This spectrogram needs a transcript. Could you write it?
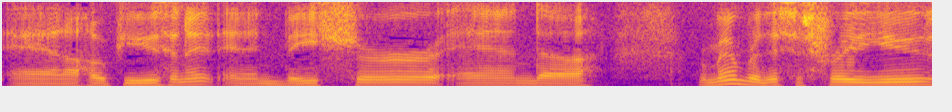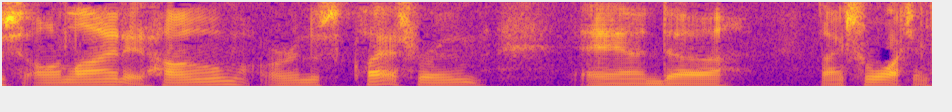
and I hope you're using it. And be sure and uh, remember this is free to use online at home or in this classroom. And uh, thanks for watching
